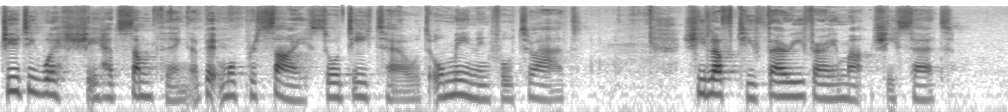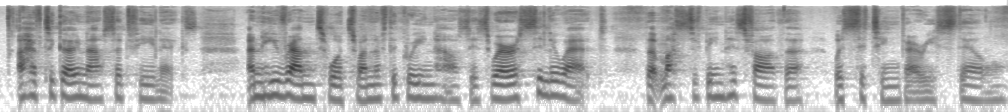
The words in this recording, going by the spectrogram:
Judy wished she had something a bit more precise or detailed or meaningful to add. She loved you very, very much, she said. I have to go now, said Felix, and he ran towards one of the greenhouses where a silhouette that must have been his father was sitting very still.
